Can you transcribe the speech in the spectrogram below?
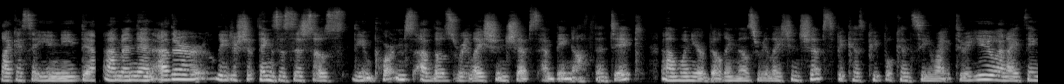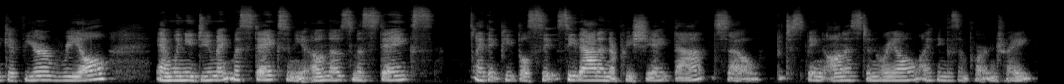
like I say, you need them. Um, and then other leadership things is just those the importance of those relationships and being authentic um, when you're building those relationships because people can see right through you. And I think if you're real and when you do make mistakes and you own those mistakes, I think people see, see that and appreciate that. So just being honest and real, I think is an important trait.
